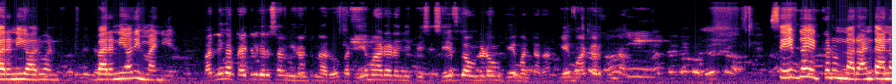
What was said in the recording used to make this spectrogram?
భరణి గారు అనుకుంటున్నారు భరణి ఆర్ ఇమాన్యుయల్ బర్నీ గారు టైటిల్ గెలుస్తారు మీరు అంటున్నారు. బట్ ఏం ఆడాడని చెప్పేసి సేఫ్గా ఉండడం గేమ్ అంటారా? గేమ్ మాట్లాడకుండా సేఫ్గా ఎక్కడ ఉన్నారు? అంటే ఆయన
